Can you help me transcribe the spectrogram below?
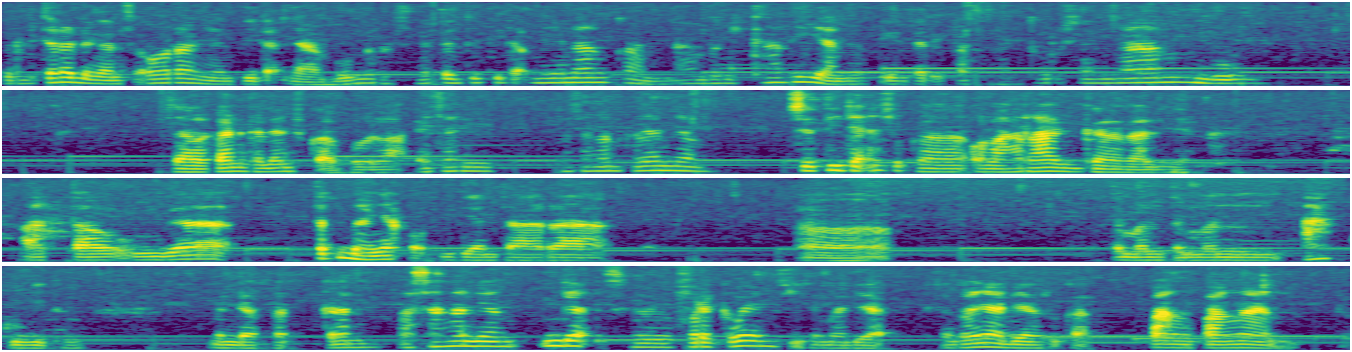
Berbicara dengan seorang yang tidak nyambung rasanya tentu tidak menyenangkan. Nah, bagi kalian yang ingin cari pasangan itu harus yang nyambung. Misalkan kalian suka bola, eh cari pasangan kalian yang setidaknya suka olahraga kali ya. Atau enggak, tapi banyak kok di antara uh, teman-teman aku gitu mendapatkan pasangan yang enggak sefrekuensi sama dia. Contohnya ada yang suka pang-pangan, gitu.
